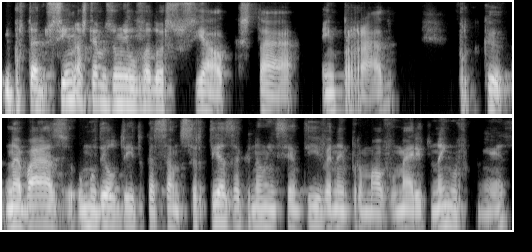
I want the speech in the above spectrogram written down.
E, portanto, sim, nós temos um elevador social que está emperrado, porque na base o modelo de educação de certeza que não incentiva nem promove o mérito, nem o reconhece,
